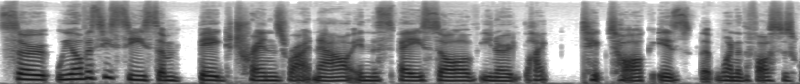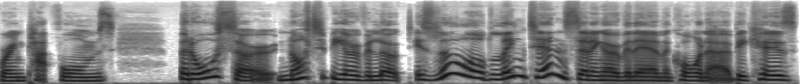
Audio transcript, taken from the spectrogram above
So we obviously see some big trends right now in the space of, you know, like TikTok is one of the fastest growing platforms. But also, not to be overlooked, is little old LinkedIn sitting over there in the corner because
